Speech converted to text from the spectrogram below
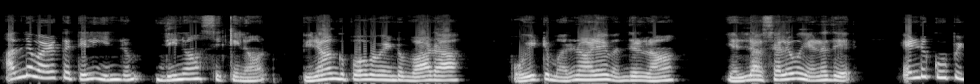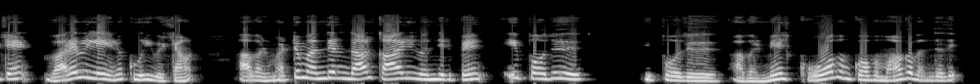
அந்த வழக்கத்தில் இன்றும் தினா சிக்கினான். பினாங்கு போக வேண்டும் வாடா. போயிட்டு மறுநாளே வந்துடலாம். எல்லா செலவும் எனது என்று கூப்பிட்டேன். வரவில்லை என கூறிவிட்டான். அவன் மட்டும் வந்திருந்தால் காரில் வந்திருப்பேன். இப்போது இப்போது அவன் மேல் கோபம் கோபமாக வந்தது.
